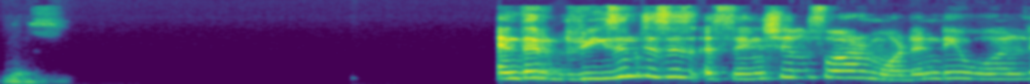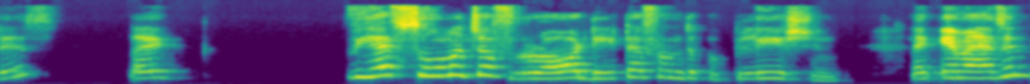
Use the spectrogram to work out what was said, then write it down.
Yes. And the reason this is essential for our modern day world is like we have so much of raw data from the population. Like imagine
